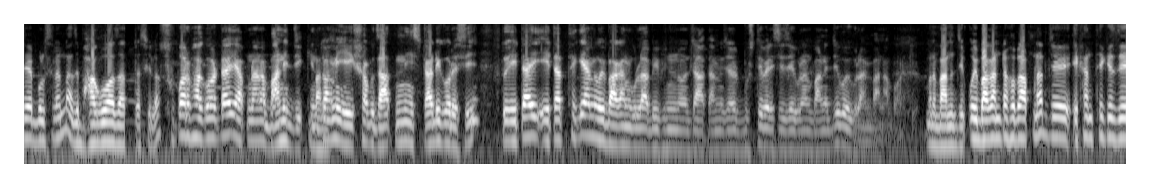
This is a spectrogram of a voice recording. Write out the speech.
যে বলছিলেন না যে ভাগোয়া জাতটা ছিল। সুপার ভাগোয়াটাই আপনারা বাণিজ্যিক কিন্তু আমি এই সব জাত নিয়ে স্টাডি করেছি। তো এটাই এটার থেকে আমি ওই বাগানগুলা বিভিন্ন জাত আমি যা বুঝতে পেরেছি যেগুলো বাণিজ্যিক ওইগুলো আমি বানাবো আর কি। মানে বাণিজ্যিক। ওই বাগানটা হবে আপনার যে এখান থেকে যে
